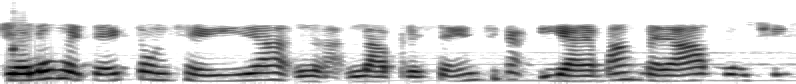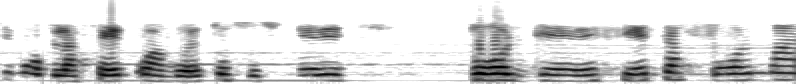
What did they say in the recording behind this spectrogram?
Yo los detecto enseguida la, la presencia y además me da muchísimo placer cuando esto sucede porque de cierta forma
